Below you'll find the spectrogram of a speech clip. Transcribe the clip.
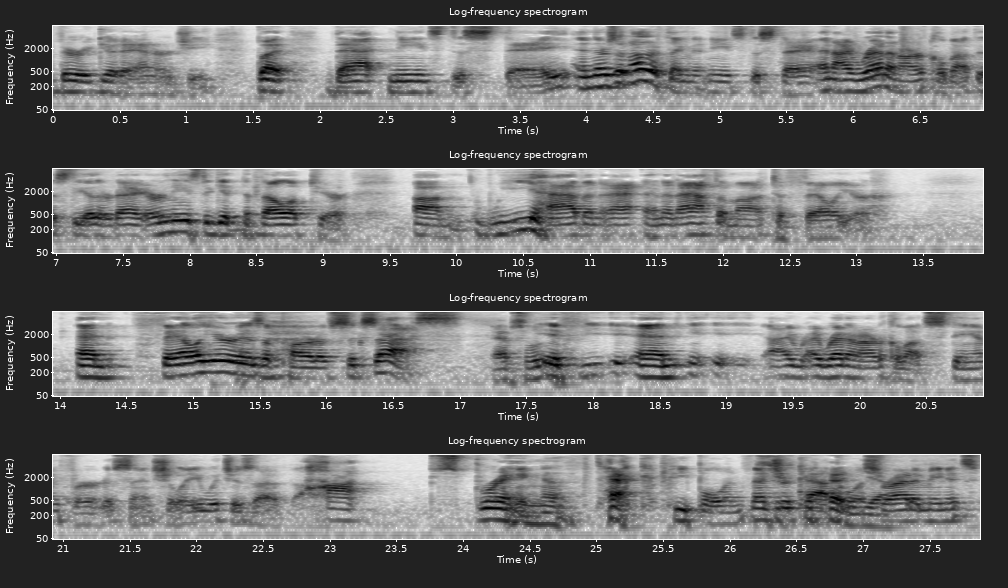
very good energy, but that needs to stay. And there's another thing that needs to stay. And I read an article about this the other day, or needs to get developed here. Um, we have an, an anathema to failure, and failure is a part of success Absolutely. if you, and I, I read an article about Stanford essentially, which is a hot spring of tech people and venture capitalists, Yeah. right? I mean, it's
